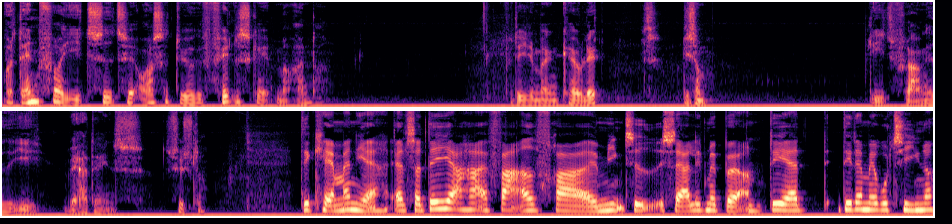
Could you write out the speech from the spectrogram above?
Hvordan får I tid til også at dyrke fællesskab med andre? Fordi man kan jo let ligesom blive fanget i hverdagens sysler. Det kan man, ja. Altså det, jeg har erfaret fra øh, min tid, særligt med børn, det er det der med rutiner.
